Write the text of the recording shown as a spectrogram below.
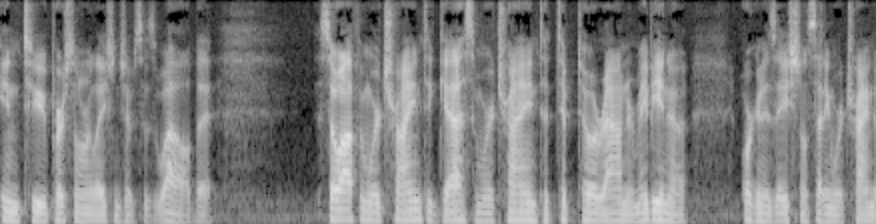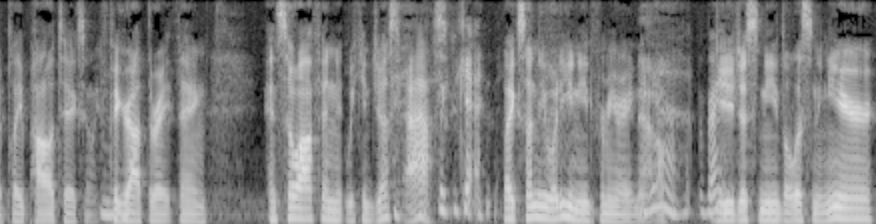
into personal relationships as well. That so often we're trying to guess and we're trying to tiptoe around, or maybe in a organizational setting, we're trying to play politics and like mm-hmm. figure out the right thing. And so often we can just ask. Again. Like Sundie, what do you need from me right now? Yeah, right. Do you just need the listening ear?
